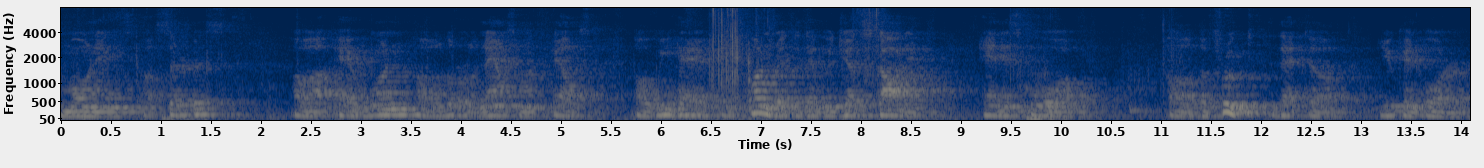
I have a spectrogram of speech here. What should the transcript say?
morning's uh, service. Uh, I have one uh, little announcement else. Uh, we have a fundraiser that we just started, and it's for uh, the fruit that you can order.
